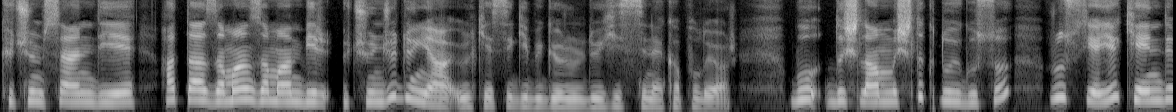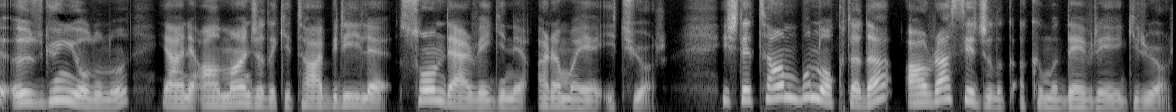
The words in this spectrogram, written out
küçümsendiği, hatta zaman zaman bir üçüncü dünya ülkesi gibi görüldüğü hissine kapılıyor. Bu dışlanmışlık duygusu Rusya'yı kendi özgün yolunu yani Almanca'daki tabiriyle son dervegini aramaya itiyor. İşte tam bu noktada Avrasyacılık akımı devreye giriyor.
